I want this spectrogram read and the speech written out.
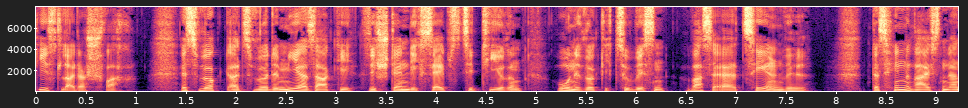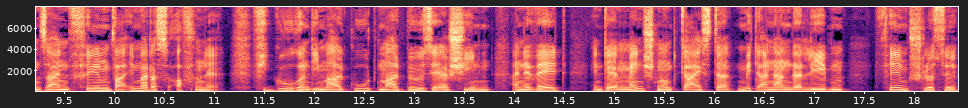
die ist leider schwach. Es wirkt, als würde Miyazaki sich ständig selbst zitieren, ohne wirklich zu wissen, was er erzählen will. Das Hinreißende an seinen Filmen war immer das Offene, Figuren, die mal gut, mal böse erschienen, eine Welt, in der Menschen und Geister miteinander leben, Filmschlüsse,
